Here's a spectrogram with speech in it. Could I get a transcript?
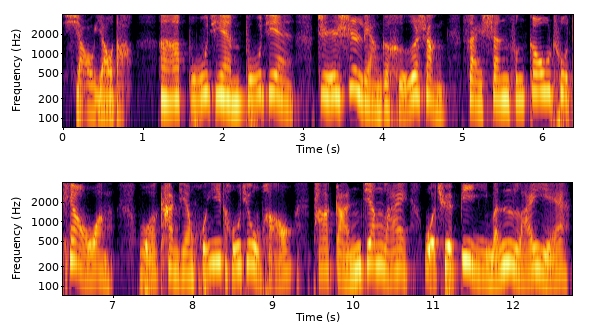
小妖道：“啊，不见不见，只是两个和尚在山峰高处眺望，我看见回头就跑，他赶将来，我却闭门来也。”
